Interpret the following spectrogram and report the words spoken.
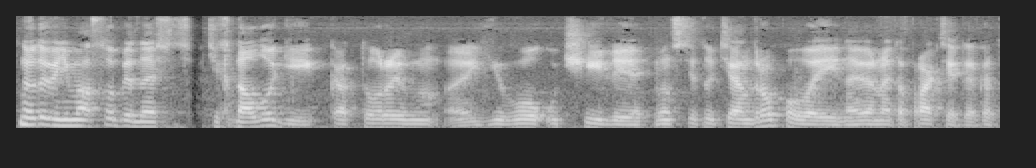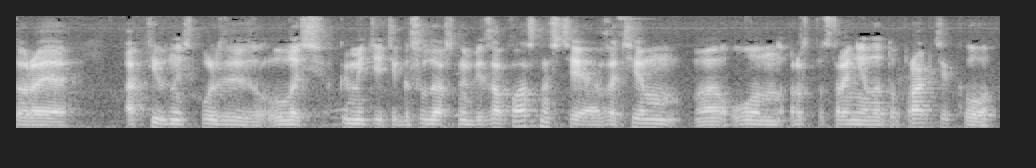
Ну, это, видимо, особенность технологий, которым э, его учили в институте Андропова, и, наверное, это практика, которая активно использовалась в Комитете государственной безопасности, а затем э, он распространил эту практику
